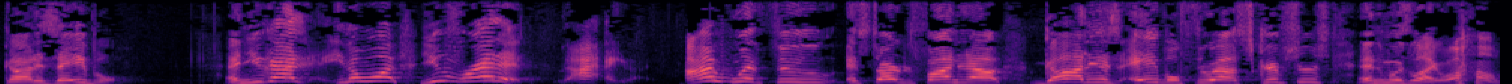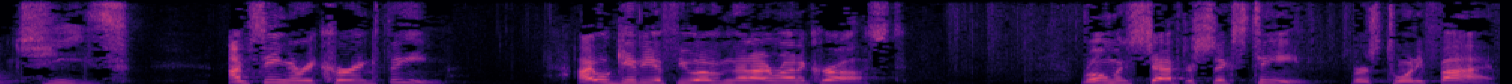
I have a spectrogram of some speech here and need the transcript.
God is able. And you guys, you know what? You've read it. I, I went through and started finding out God is able throughout scriptures and was like, wow, jeez. I'm seeing a recurring theme. I will give you a few of them that I run across. Romans chapter 16, verse 25.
